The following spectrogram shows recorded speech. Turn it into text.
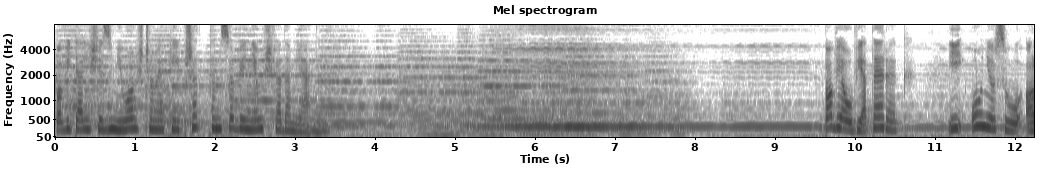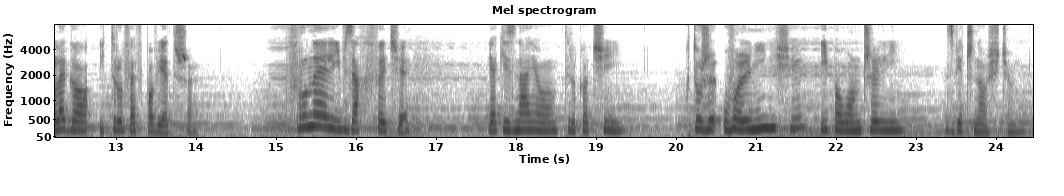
Powitali się z miłością, jakiej przedtem sobie nie uświadamiali. Powiał wiaterek i uniósł Olego i trufę w powietrze. Frunęli w zachwycie, jaki znają tylko ci, którzy uwolnili się i połączyli z wiecznością.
